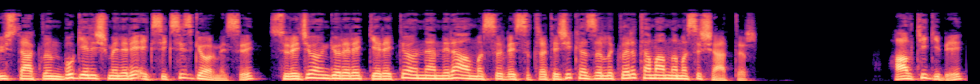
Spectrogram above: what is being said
Üst aklın bu gelişmeleri eksiksiz görmesi, süreci öngörerek gerekli önlemleri alması ve stratejik hazırlıkları tamamlaması şarttır. Halki gibi,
